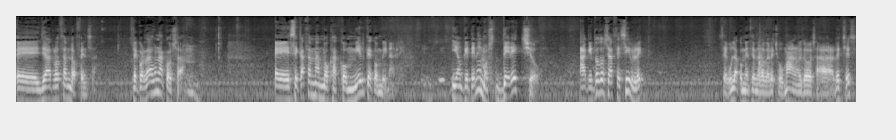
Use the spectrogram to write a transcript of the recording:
eh, ya rozan la ofensa. Recordad una cosa, eh, se cazan más moscas con miel que con vinagre. Y aunque tenemos derecho a que todo sea accesible, según la Convención de los Derechos Humanos y todas esas leches,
